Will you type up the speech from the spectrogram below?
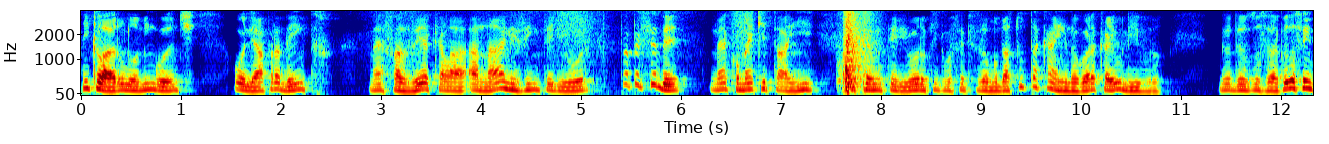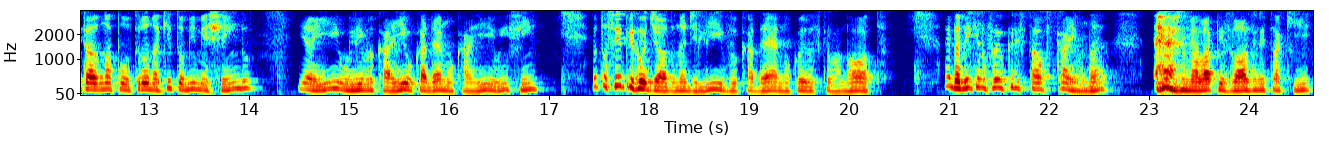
E claro, lua minguante, olhar para dentro, né, fazer aquela análise interior para perceber né, como é que está aí o seu interior, o que, que você precisa mudar. Tudo está caindo, agora caiu o livro. Meu Deus do céu. Quando eu estou sentado na poltrona aqui, estou me mexendo, e aí o livro caiu, o caderno caiu, enfim. Eu estou sempre rodeado né, de livro, caderno, coisas que eu anoto. Ainda bem que não foi o cristal que caiu, né? Minha lápis lazuli está aqui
